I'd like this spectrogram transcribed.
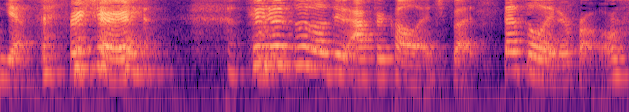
Yes, for sure. Who knows what I'll do after college, but that's a later problem.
